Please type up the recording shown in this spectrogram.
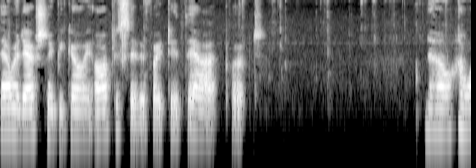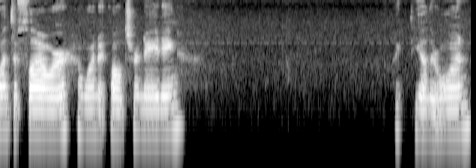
That would actually be going opposite if I did that, but no, I want the flower. I want it alternating like the other one.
